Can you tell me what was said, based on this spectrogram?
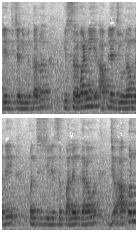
जयंतीच्या निमित्तानं की सर्वांनी आपल्या जीवनामध्ये पंचशिलेचं पालन करावं. जे आपण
